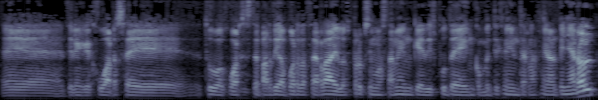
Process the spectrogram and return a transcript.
Tiene que jugarse, tuvo que jugarse este partido a puerta cerrada y los próximos también que dispute en competición internacional Peñarol.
